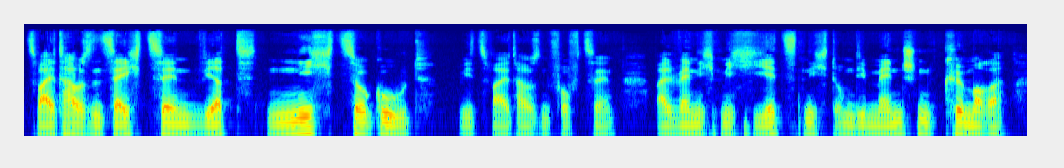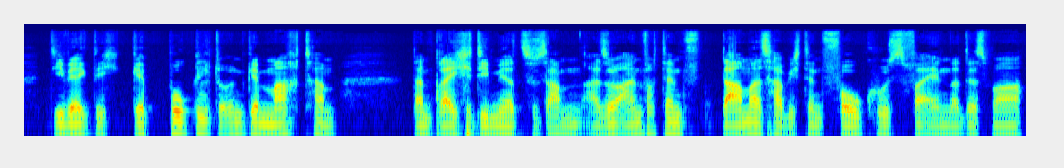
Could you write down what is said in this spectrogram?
2016 wird nicht so gut wie 2015, weil wenn ich mich jetzt nicht um die Menschen kümmere, die wirklich gebuckelt und gemacht haben, dann breche die mir zusammen. Also einfach den, damals habe ich den Fokus verändert. Das war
